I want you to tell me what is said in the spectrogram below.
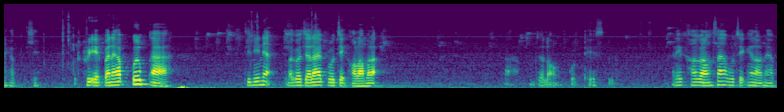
นะครับ โอเค กด create ไปนะครับปุ๊บ อ่า ทีนี้เนี่ย เราก็จะได้โปรเจกต์ของเรามาละ ผมจะลองกด test ดู อันนี้เขากำลังสร้างโปรเจกต์ให้เรานะครับ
